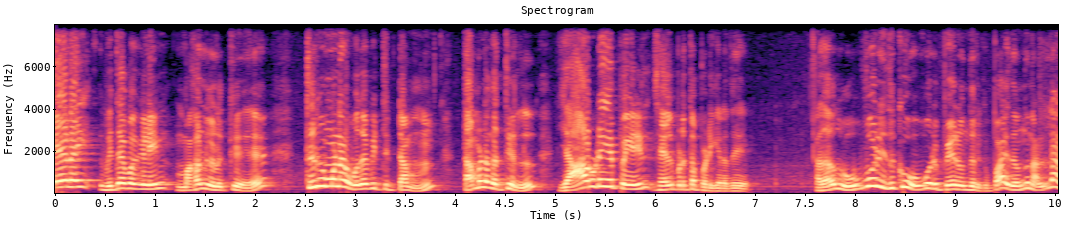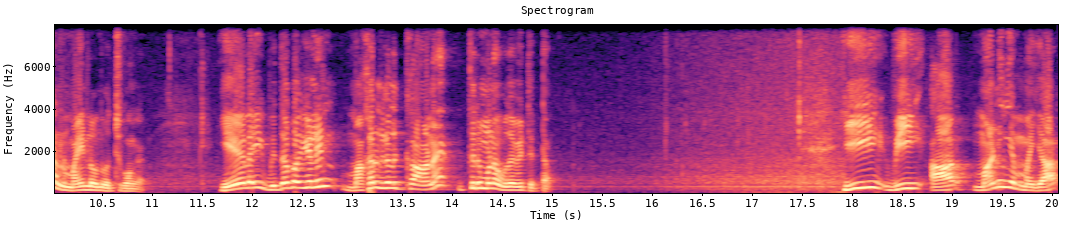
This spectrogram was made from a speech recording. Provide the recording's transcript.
ஏழை விதவைகளின் மகள்களுக்கு திருமண உதவி திட்டம் தமிழகத்தில் யாருடைய பெயரில் செயல்படுத்தப்படுகிறது? அதாவது ஒவ்வொரு இதுக்கும் ஒவ்வொரு பேர் வந்து இருக்குப்பா. இதை வந்து நல்லா மைண்டில் வந்து வச்சுக்கோங்க. ஏழை விதவைகளின் மகள்களுக்கான திருமண உதவி திட்டம். இவிஆர் மணியம்மையார்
